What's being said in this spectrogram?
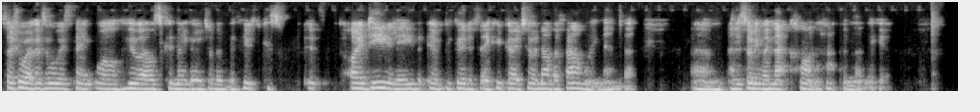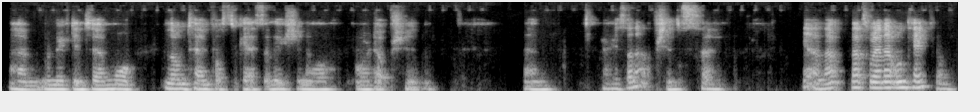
social workers always think, well, who else can they go to live with? Because ideally, it would be good if they could go to another family member. Um, and it's only when that can't happen that they get um, removed into a more long-term foster care solution or, or adoption. Um, various other options. So yeah, that, that's where that one came from.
